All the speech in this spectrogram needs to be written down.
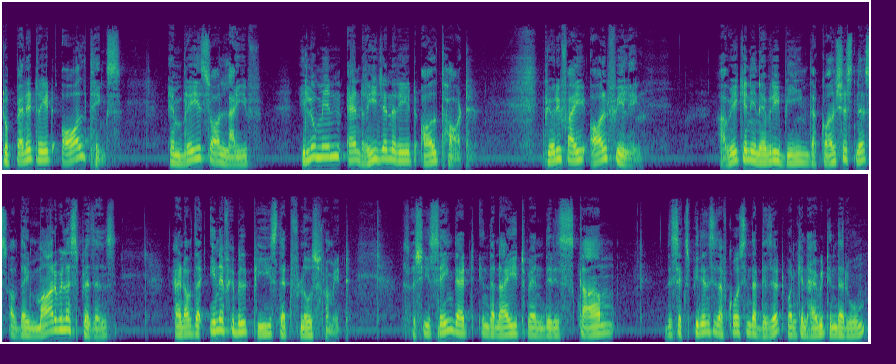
to penetrate all things, embrace all life, illumine and regenerate all thought, purify all feeling, awaken in every being the consciousness of thy marvelous presence and of the ineffable peace that flows from it. So she's saying that in the night when there is calm, This experience is, of course, in the desert. One can have it in the room.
